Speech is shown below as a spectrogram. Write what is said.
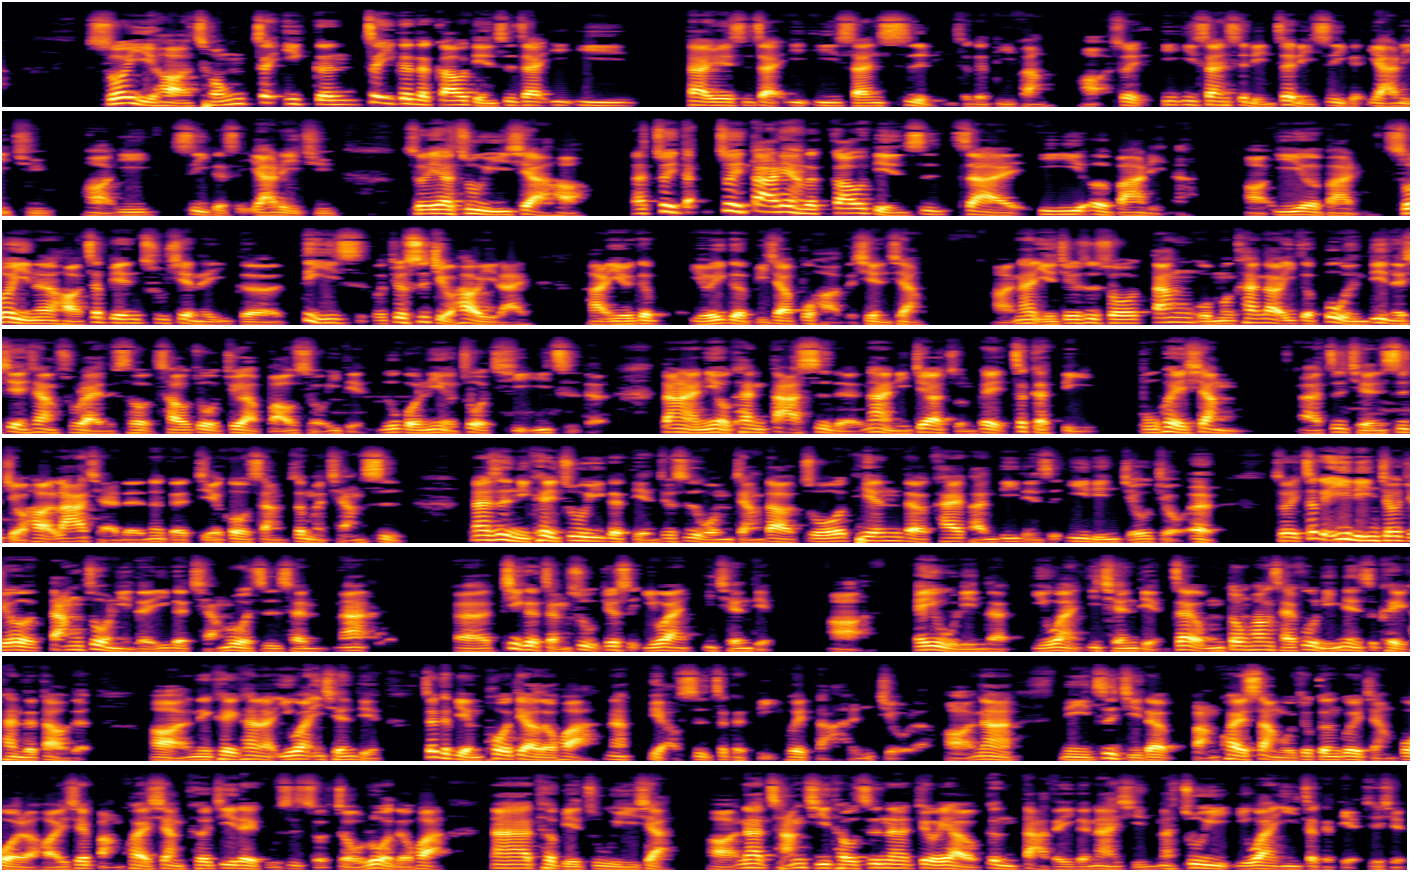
所以哈，从这一根这一根的高点是在一一，大约是在一一三四零这个地方啊，所以一一三四零这里是一个压力区啊，一是一个是压力区，所以要注意一下哈。那最大最大量的高点是在一一二八零啊，啊一二八零，所以呢哈，这边出现了一个第一次，就十九号以来啊，有一个有一个比较不好的现象。啊，那也就是说，当我们看到一个不稳定的现象出来的时候，操作就要保守一点。如果你有做起止的，当然你有看大势的，那你就要准备这个底不会像啊之前十九号拉起来的那个结构上这么强势。但是你可以注意一个点，就是我们讲到昨天的开盘低点是一零九九二，所以这个一零九九二当做你的一个强弱支撑，那呃记个整数就是一万一千点啊。A 五零的一万一千点，在我们东方财富里面是可以看得到的啊，你可以看到一万一千点这个点破掉的话，那表示这个底会打很久了啊。那你自己的板块上，我就跟各位讲过了哈，一些板块像科技类股是走走弱的话，大家特别注意一下啊。那长期投资呢，就要有更大的一个耐心，那注意一万一这个点，谢谢。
